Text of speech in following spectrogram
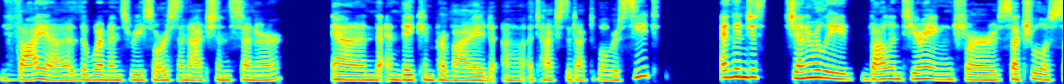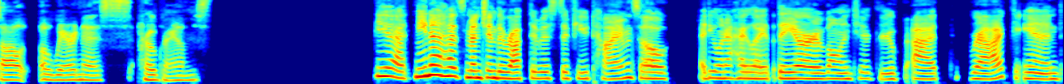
via the Women's Resource and Action Center and and they can provide uh, a tax deductible receipt and then just generally volunteering for sexual assault awareness programs Yeah, Nina has mentioned the Ractivists a few times, so I do want to highlight they are a volunteer group at RAC and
